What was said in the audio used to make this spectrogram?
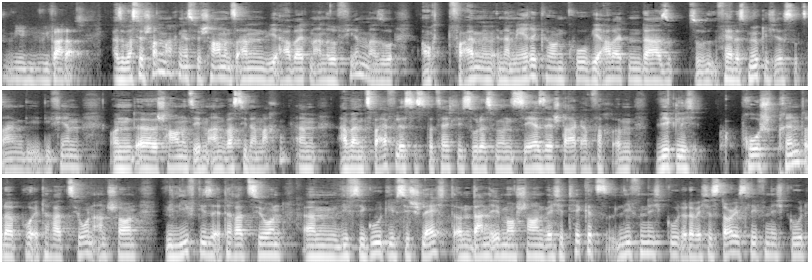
wie, wie war das? Also was wir schon machen, ist, wir schauen uns an, wie arbeiten andere Firmen, also auch vor allem in Amerika und Co., wir arbeiten da, so, sofern es möglich ist, sozusagen die, die Firmen und äh, schauen uns eben an, was die da machen. Ähm, aber im Zweifel ist es tatsächlich so, dass wir uns sehr, sehr stark einfach ähm, wirklich pro Sprint oder pro Iteration anschauen, wie lief diese Iteration, ähm, lief sie gut, lief sie schlecht und dann eben auch schauen, welche Tickets liefen nicht gut oder welche Stories liefen nicht gut,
